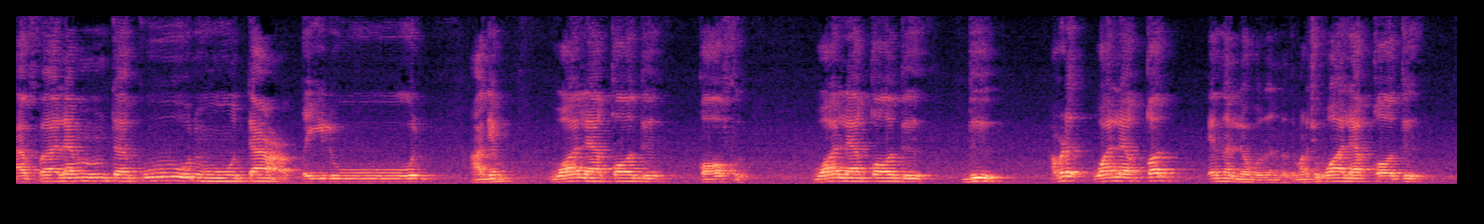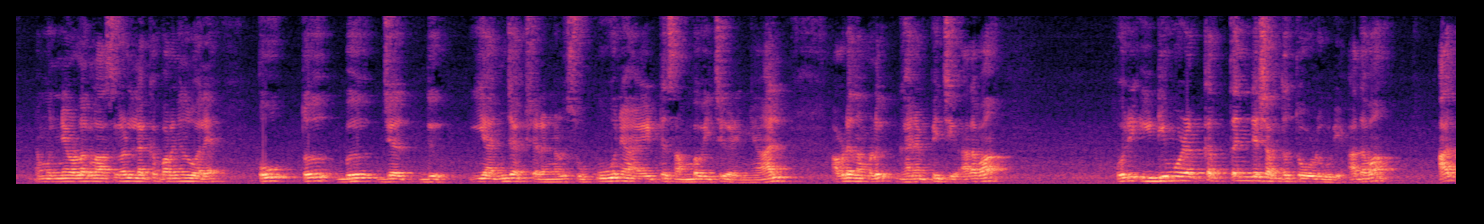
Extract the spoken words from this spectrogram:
أفلم تكونوا تعقلون ആദ്യം വലഖദ് ഖാഫ് വലഖദ് ദ് അവിടെ വലഖദ് എന്നല്ല ഓതേണ്ടത് മറിച്ച് വലഖദ് ഞാൻ മുന്നേ ഉള്ള ക്ലാസ്സുകളിലൊക്കെ പറഞ്ഞതുപോലെ ഈ അഞ്ചക്ഷരങ്ങൾ സുക്കൂനായിട്ട് സംഭവിച്ചു കഴിഞ്ഞാൽ അവിടെ നമ്മൾ ഘനപ്പിച്ച് അഥവാ ഒരു ഇടിമുഴക്കത്തിന്റെ ശബ്ദത്തോടു കൂടി അഥവാ അത്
